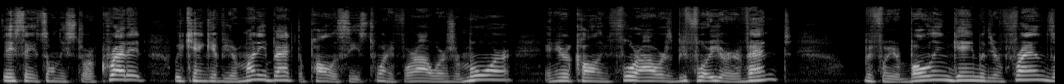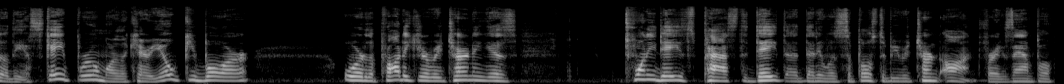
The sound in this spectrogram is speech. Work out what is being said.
they say it's only store credit. We can't give you your money back. The policy is 24 hours or more, and you're calling four hours before your event, before your bowling game with your friends, or the escape room, or the karaoke bar, or the product you're returning is 20 days past the date that, it was supposed to be returned on. For example,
